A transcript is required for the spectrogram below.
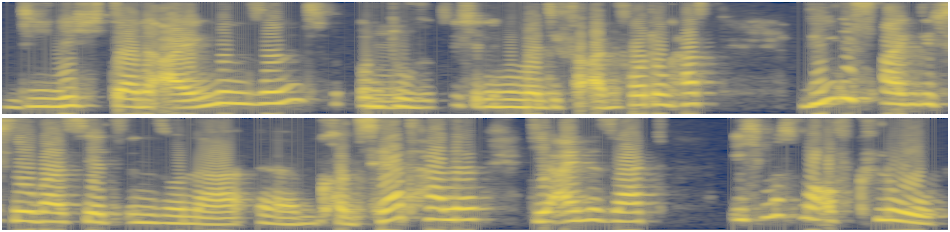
die nicht deine eigenen sind und mhm. du wirklich in dem Moment die Verantwortung hast, wie ist eigentlich sowas jetzt in so einer ähm, Konzerthalle? Die eine sagt, ich muss mal auf Klo.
